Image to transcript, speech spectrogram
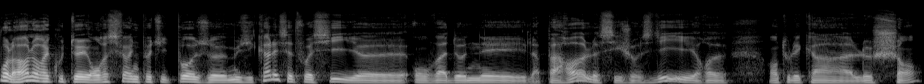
Voilà, alors écoutez, on va se faire une petite pause musicale et cette fois-ci, euh, on va donner la parole, si j'ose dire, euh, en tous les cas le chant,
